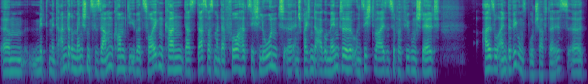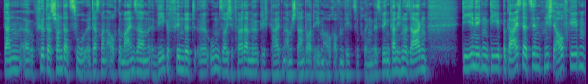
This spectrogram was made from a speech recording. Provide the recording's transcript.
ähm, mit, mit anderen Menschen zusammenkommt, die überzeugen kann, dass das, was man davor hat, sich lohnt, äh, entsprechende Argumente und Sichtweisen zur Verfügung stellt, also ein Bewegungsbotschafter ist, äh, dann äh, führt das schon dazu, äh, dass man auch gemeinsam Wege findet, um solche Fördermöglichkeiten am Standort eben auch auf den Weg zu bringen. Deswegen kann ich nur sagen, diejenigen, die begeistert sind, nicht aufgeben.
